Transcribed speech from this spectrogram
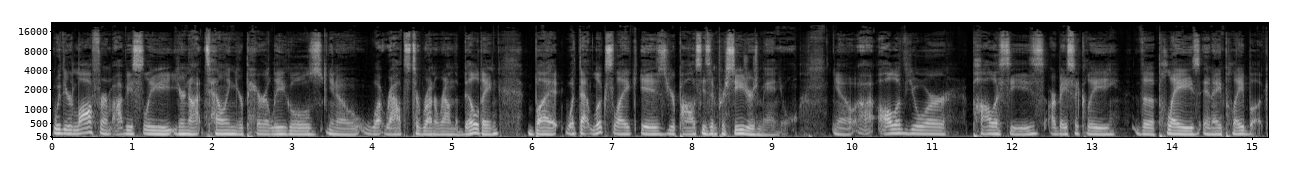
with your law firm obviously you're not telling your paralegals you know what routes to run around the building but what that looks like is your policies and procedures manual. You know uh, all of your policies are basically the plays in a playbook.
